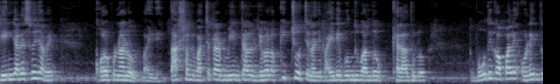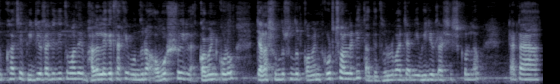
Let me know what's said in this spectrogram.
ডেঞ্জারাস হয়ে যাবে কল্পনারও বাইরে। তার সঙ্গে বাচ্চাটার মেন্টাল ডেভেলপ কিচ্ছু হচ্ছে না যে বাইরে বন্ধু বান্ধব খেলাধুলো। তো বৌদি কপালে অনেক দুঃখ আছে। ভিডিওটা যদি তোমাদের ভালো লেগে থাকে বন্ধুরা, অবশ্যই কমেন্ট করো। যারা সুন্দর সুন্দর কমেন্ট করছ অলরেডি তাদের ধন্যবাদ জানিয়ে ভিডিওটা শেষ করলাম। টাটা!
